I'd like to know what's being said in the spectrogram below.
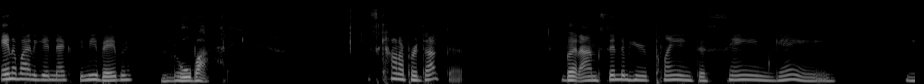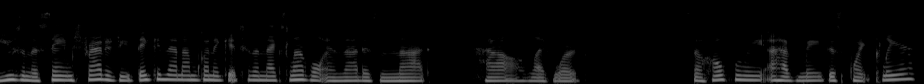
Ain't nobody get next to me, baby. Nobody. It's counterproductive. But I'm sitting here playing the same game, using the same strategy, thinking that I'm going to get to the next level. And that is not how life works. So hopefully I have made this point clear.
